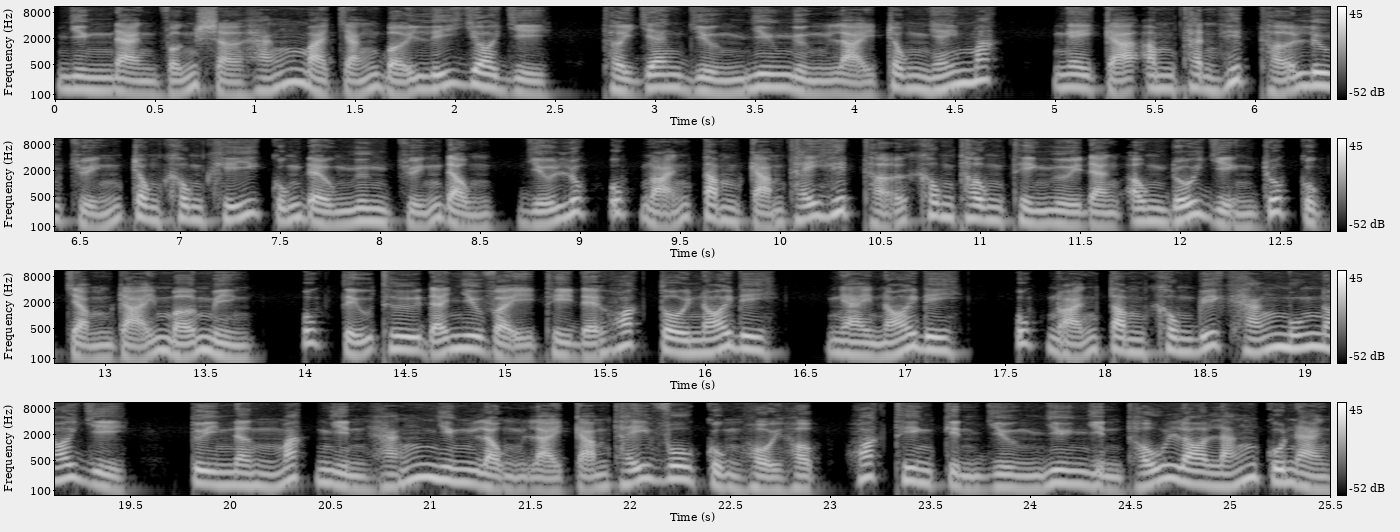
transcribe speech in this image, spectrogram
nhưng nàng vẫn sợ hắn mà chẳng bởi lý do gì, thời gian dường như ngừng lại trong nháy mắt, ngay cả âm thanh hít thở lưu chuyển trong không khí cũng đều ngưng chuyển động, giữa lúc út Noãn Tâm cảm thấy hít thở không thông thì người đàn ông đối diện rốt cục chậm rãi mở miệng, út tiểu thư đã như vậy thì để hoắc tôi nói đi, ngài nói đi, út Noãn Tâm không biết hắn muốn nói gì, tuy nâng mắt nhìn hắn nhưng lòng lại cảm thấy vô cùng hồi hộp, Hoắc Thiên Kình dường như nhìn thấu lo lắng của nàng,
